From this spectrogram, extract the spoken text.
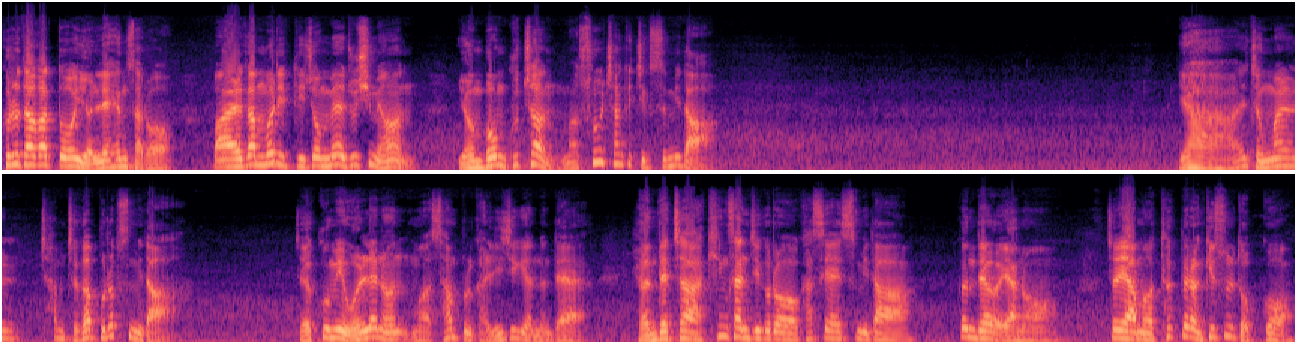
그러다가 또 연례 행사로 빨간 머리띠 좀 매주시면 연봉 9천 뭐 술창게 찍습니다. 야, 정말 참 저가 부럽습니다. 제 꿈이 원래는 뭐 산불 관리직이었는데 현대차 킹산직으로 갔어야 했습니다. 근데 어야노 저야 뭐 특별한 기술도 없고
